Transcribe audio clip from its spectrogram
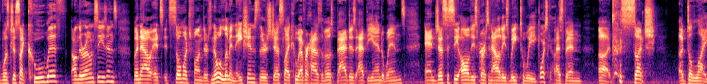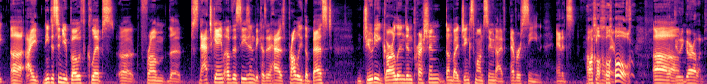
was just like cool with on their own seasons, but now it's it's so much fun. There's no eliminations. There's just like whoever has the most badges at the end wins, and just to see all these personalities week to week has been uh, such a delight. Uh, I need to send you both clips uh, from the Snatch game of this season because it has probably the best Judy Garland impression done by Jinkx Monsoon I've ever seen, and it's fucking hilarious. Oh, Judy Garland.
